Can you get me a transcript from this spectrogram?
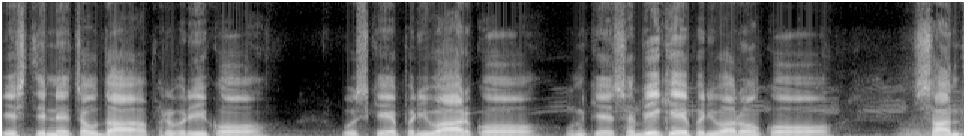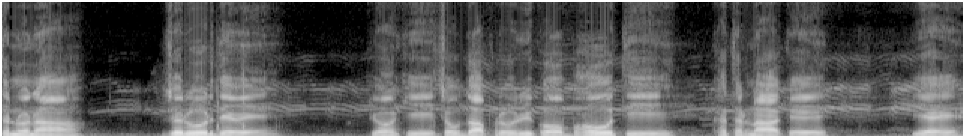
इस दिन चौदह फरवरी को उसके परिवार को, उनके सभी के परिवारों को सांत्वना ज़रूर देवें, क्योंकि चौदह फरवरी को बहुत ही ख़तरनाक यह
